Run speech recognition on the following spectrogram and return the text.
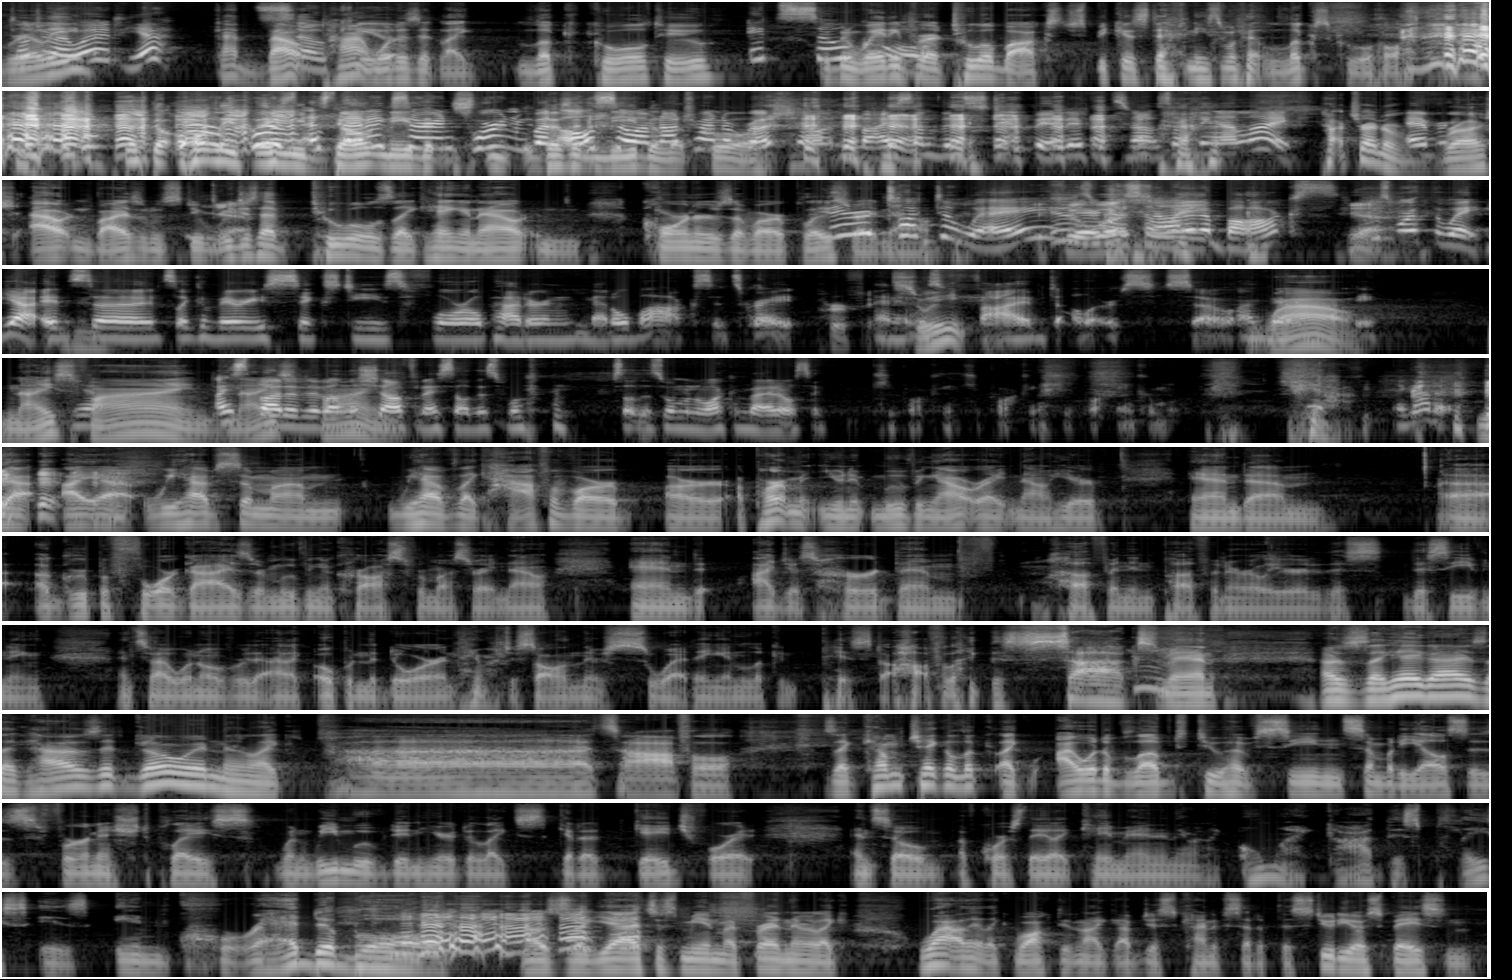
Told you I Really? would. Yeah, God, about So time. What does it like? Look cool too. it's so. We've been waiting for a toolbox just because Stephanie's one that looks cool. like the only thing we don't aesthetics need are that's- important, it but doesn't also I'm not trying cool. to rush out and buy something stupid if it's not something I like. Not trying to Every- rush out and buy something stupid. We just have tools like hanging out in corners of our place They're right now. tucked away. It They're was just not in a box. Yeah. It was worth the wait. Yeah, it's uh, it's like a very '60s floral pattern metal box. It's great, Perfect. and it Sweet. was five dollars. So I'm very Wow. happy. Nice Yeah. find. I nice spotted it on the shelf, and I saw this woman. saw this woman walking by, and I was like, "Keep walking, keep walking, keep walking. Come on." Yeah. I got it. yeah, I uh, we have some um we have like half of our our apartment unit moving out right now here, and um uh, a group of four guys are moving across from us right now, and I just heard them huffing and puffing earlier this this evening, and so I went over. I like opened the door, and they were just all in there sweating and looking pissed off. Like this sucks, man. I was like, "Hey guys, like, how's it going?" They're like, "Ah, "It's awful." It's like, "Come take a look." Like, I would have loved to have seen somebody else's furnished place when we moved in here to like get a gauge for it. And so, of course, they like came in and they were like, "Oh my god, this place is incredible." I was like, "Yeah, it's just me and my friend." They were like, "Wow!" They like walked in like I've just kind of set up the studio space and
